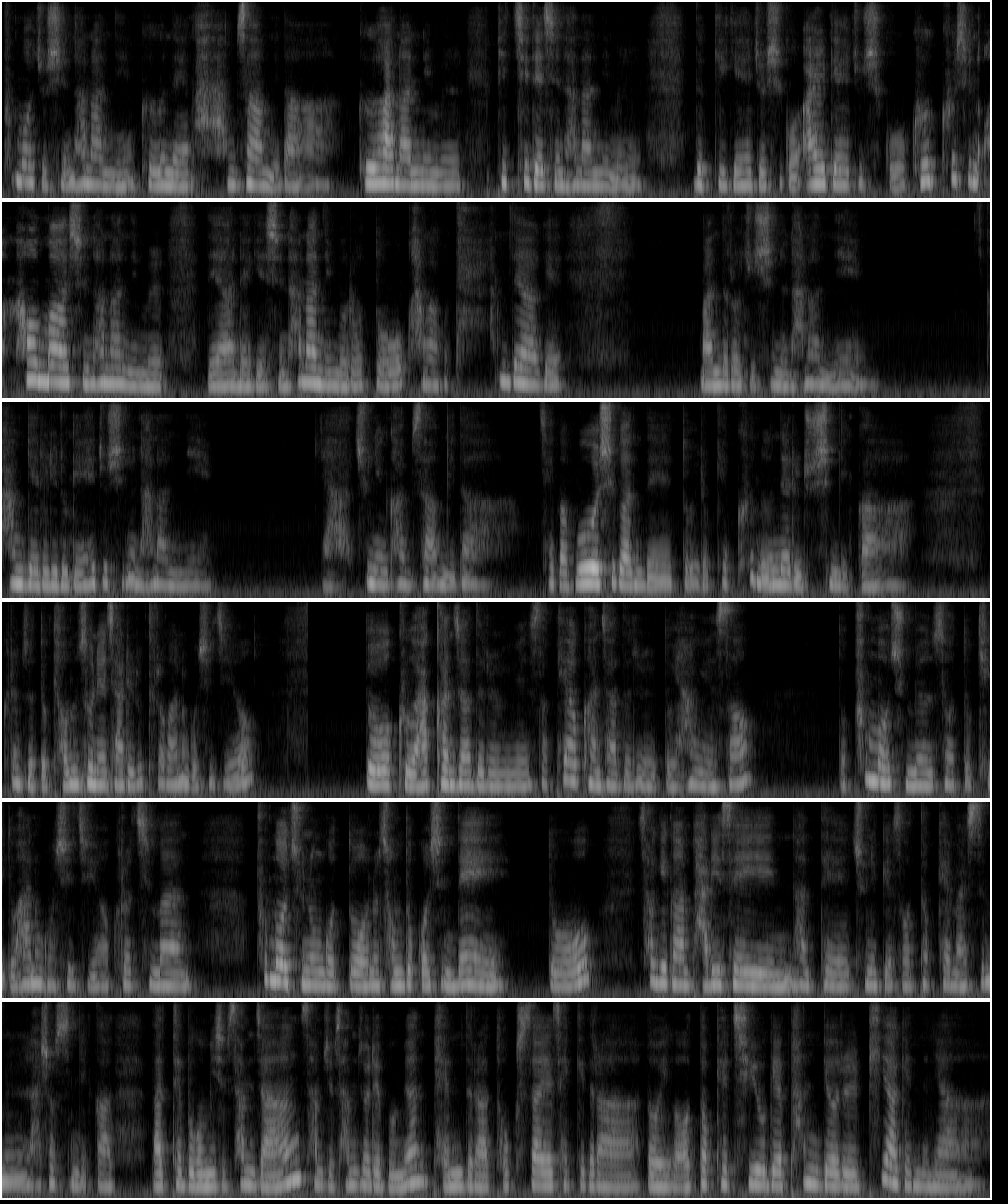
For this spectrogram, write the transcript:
품어주신 하나님 그 은혜 감사합니다. 그 하나님을 빛이 되신 하나님을 느끼게 해주시고 알게 해주시고 그 크신 어마어마하신 하나님을 내 안에 계신 하나님으로 또 강하고 담대하게 만들어 주시는 하나님 관계를 이루게 해주시는 하나님. 야 주님 감사합니다. 제가 무엇이 간데 또 이렇게 큰 은혜를 주십니까? 그러면서 또 겸손의 자리로 들어가는 것이지요 또 그 악한 자들을 위해서 패역한 자들을 또 향해서 또 품어주면서 또 기도하는 것이지요 그렇지만 품어주는 것도 어느 정도 것인데 또 서기관 바리새인한테 주님께서 어떻게 말씀을 하셨습니까? 마태복음 23장 33절에 보면 뱀들아 독사의 새끼들아 너희가 어떻게 지옥의 판결을 피하겠느냐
